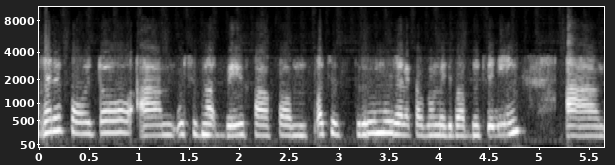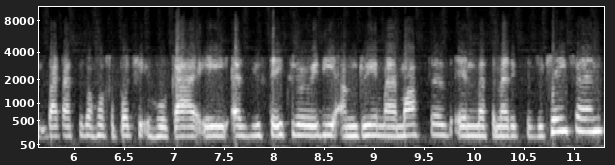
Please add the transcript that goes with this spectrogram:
Bredefordo, um, which is not very far from Potchefstroom, jwale ka bamamedi ba motsweding um, ba ka tseba hore Potche e hokae. as you stated already i'm doing my masters in mathematics education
